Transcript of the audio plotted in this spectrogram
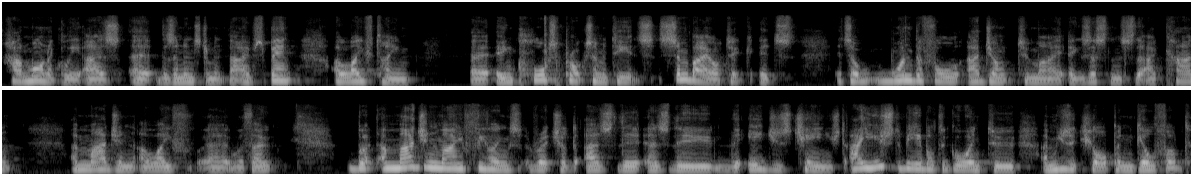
harmonically as uh, there's an instrument that I've spent a lifetime uh, in close proximity. It's symbiotic. It's it's a wonderful adjunct to my existence that I can't imagine a life uh, without. But imagine my feelings, Richard, as the as the the ages changed. I used to be able to go into a music shop in Guildford,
